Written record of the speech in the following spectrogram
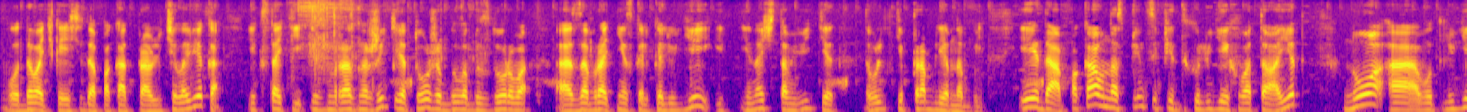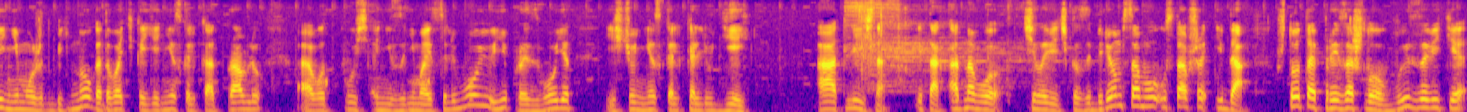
Вот, давайте-ка я сюда пока отправлю человека. И, кстати, из размножителя тоже было бы здорово э, забрать несколько людей, и, иначе там, видите, довольно-таки проблемно будет. И да, пока у нас, в принципе, людей хватает, но а, вот людей не может быть много. Давайте-ка я несколько отправлю, а, вот пусть они занимаются любовью и производят еще несколько людей. Отлично. Итак, одного человечка заберем, самого уставшего. И да, что-то произошло. Вызовите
